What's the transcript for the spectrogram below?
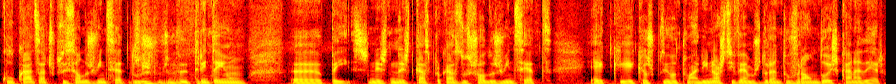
colocados à disposição dos 27, dos Sim. 31 uh, países. Neste, neste caso, por acaso, dos só dos 27 é que, é que eles podiam atuar. E nós tivemos durante o verão dois Canadair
